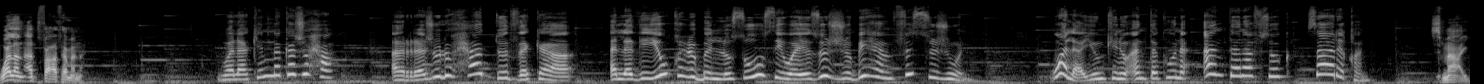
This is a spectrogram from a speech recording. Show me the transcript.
ولن أدفع ثمنه. ولكنك جحا. الرجل حاد الذكاء الذي يوقع باللصوص ويزج بهم في السجون. ولا يمكن أن تكون أنت نفسك سارقا. اسمعي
